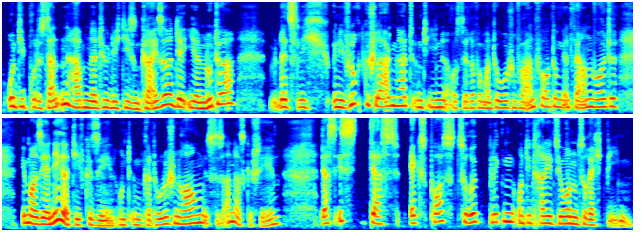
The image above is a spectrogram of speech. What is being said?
Und die Protestanten haben natürlich diesen Kaiser, der ihren Luther letztlich in die Flucht geschlagen hat und ihn aus der reformatorischen Verantwortung entfernen wollte, immer sehr negativ gesehen. Und im katholischen Raum ist es anders geschehen. Das ist das Ex-Post zurückblicken und die Traditionen zurechtbiegen.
